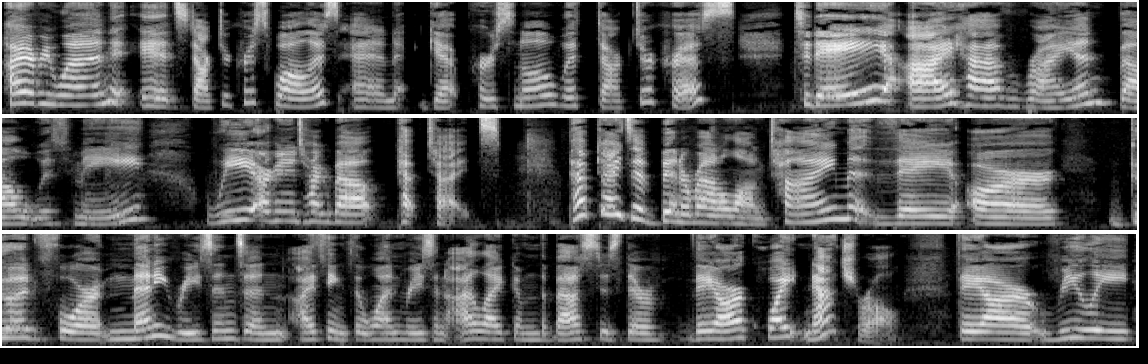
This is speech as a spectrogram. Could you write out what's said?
Hi, everyone. It's Dr. Chris Wallace and Get Personal with Dr. Chris. Today, I have Ryan Bell with me. We are going to talk about peptides. Peptides have been around a long time. They are good for many reasons and i think the one reason i like them the best is they're they are quite natural. They are really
